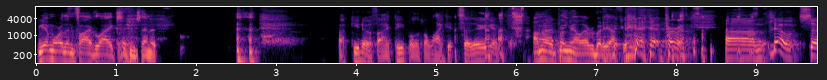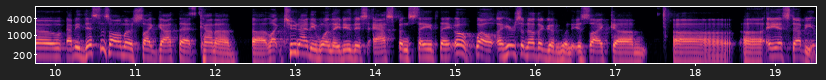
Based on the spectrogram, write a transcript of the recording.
If you get more than five likes, you can send it. Fuck, you know five people that'll like it. So there you go. I'm going Uh, to email everybody after. Perfect. Um, no, so I mean, this is almost like got that kind of uh, like 291. They do this Aspen stave thing. Oh, well, uh, here's another good one. Is like um, uh, uh, ASW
